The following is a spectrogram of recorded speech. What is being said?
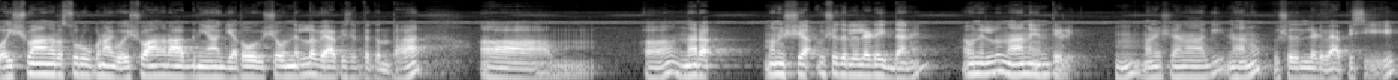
ವೈಶ್ವಾನರ ಸ್ವರೂಪನಾಗಿ ವೈಶ್ವಾನರಾಗ್ನಿಯಾಗಿ ಅಥವಾ ವಿಶ್ವವನ್ನೆಲ್ಲ ವ್ಯಾಪಿಸಿರ್ತಕ್ಕಂತಹ ನರ, ಮನುಷ್ಯ ವಿಶ್ವದಲ್ಲೆಲ್ಲೆಡೆ ಇದ್ದಾನೆ, ಅವನೆಲ್ಲೂ ನಾನೇ ಅಂತೇಳಿ. ಮನುಷ್ಯನಾಗಿ ನಾನು ವಿಶ್ವದೆಲ್ಲೆಡೆ ವ್ಯಾಪಿಸಿ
